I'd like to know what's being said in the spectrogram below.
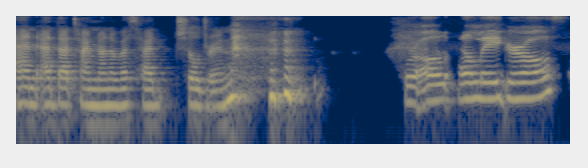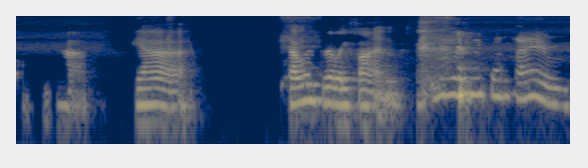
And at that time none of us had children. We're all LA girls. Yeah. Yeah. That was really fun. it was a really fun time.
